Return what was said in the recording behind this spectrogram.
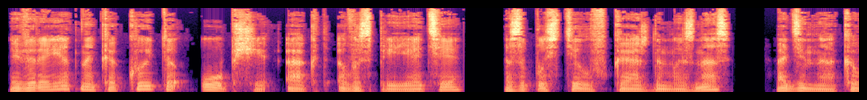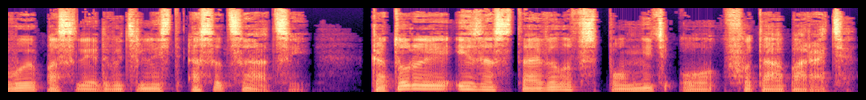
вероятно, какой-то общий акт восприятия запустил в каждом из нас одинаковую последовательность ассоциаций, которая и заставила вспомнить о фотоаппарате.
